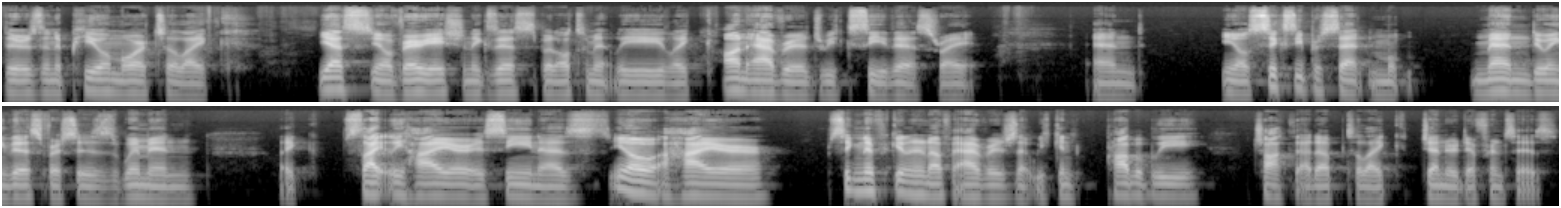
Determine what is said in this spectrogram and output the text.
there's an appeal more to like yes you know variation exists but ultimately like on average we see this right and you know 60% men doing this versus women like slightly higher is seen as you know a higher significant enough average that we can probably chalk that up to like gender differences.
